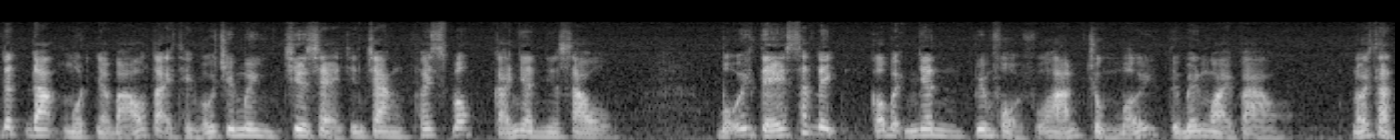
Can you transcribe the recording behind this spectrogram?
Đất đặng một nhà báo tại thành phố Hồ Chí Minh chia sẻ trên trang Facebook cá nhân như sau: Bộ Y tế xác định có bệnh nhân viêm phổi Vũ Hán chủng mới từ bên ngoài vào. Nói thật,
